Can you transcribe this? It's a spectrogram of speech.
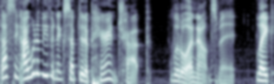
That's the thing. I would have even accepted a Parent Trap little announcement, like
